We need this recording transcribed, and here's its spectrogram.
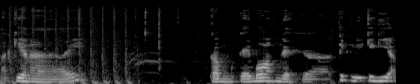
Bạn kia là ấy. Cầm cái bom để uh, tích lũy kinh nghiệm.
